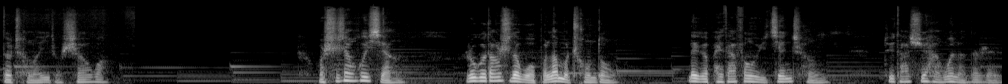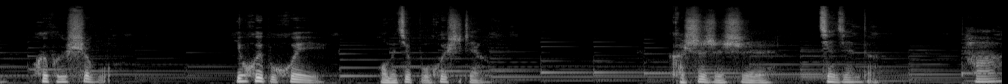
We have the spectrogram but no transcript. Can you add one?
都成了一种奢望。我时常会想，如果当时的我不那么冲动，那个陪他风雨兼程、对他嘘寒问暖的人，会不会是我？又会不会，我们就不会是这样？可事实是，渐渐的，他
